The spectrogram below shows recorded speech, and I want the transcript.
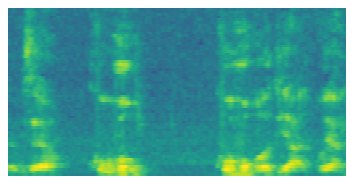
여보세요. 고흥 고흥 어디야 고향이?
